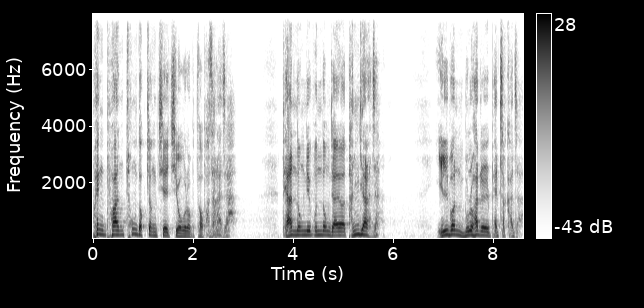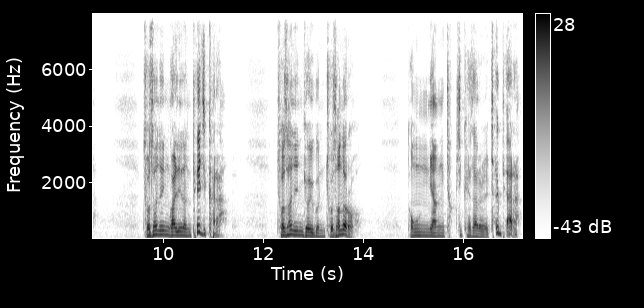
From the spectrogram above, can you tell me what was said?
횡포한 총독 정치의 지옥으로부터 벗어나자. 대한 독립 운동자여 단결하자. 일본 물화를 배척하자. 조선인 관리는 퇴직하라. 조선인 교육은 조선어로. 동양 척식회사를 철폐하라.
